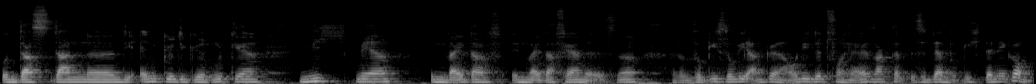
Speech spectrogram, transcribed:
und dass dann äh, die endgültige Rückkehr nicht mehr in weiter, in weiter Ferne ist. Ne? Also wirklich so wie Onkel Howdy das vorher gesagt hat, ist es ja wirklich denn gekommen.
